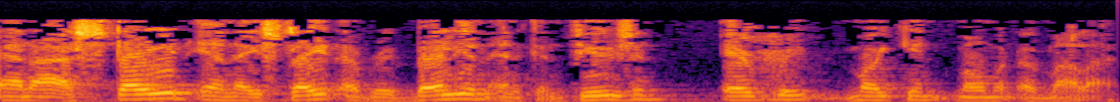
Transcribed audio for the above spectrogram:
And I stayed in a state of rebellion and confusion every waking moment of my life.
